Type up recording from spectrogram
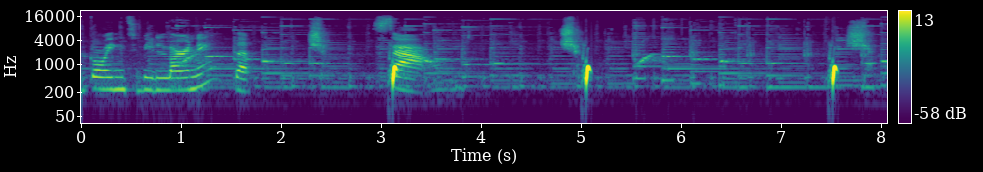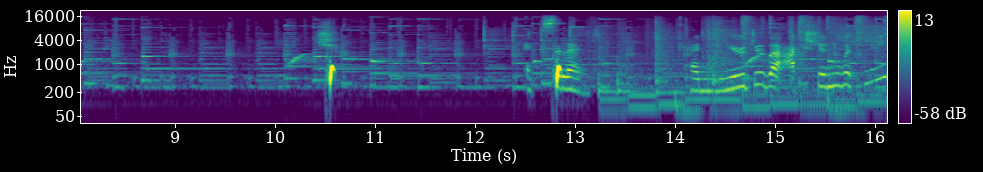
going to be learning the ch sound. Ch. Ch. Excellent. Can you do the action with me?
